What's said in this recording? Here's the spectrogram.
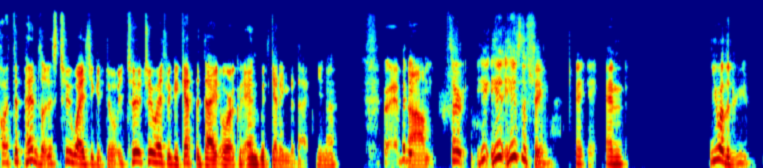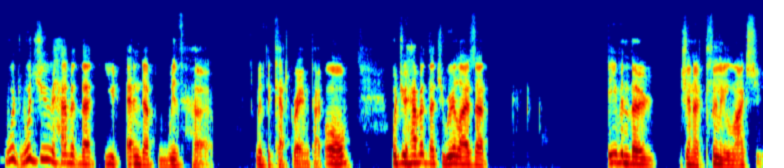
well, it depends. Like, there's two ways you could do it. Two two ways we could get the date, or it could end with getting the date. You know. Uh, but Um, so he- he- here's the thing, and you are the would would you have it that you'd end up with her, with the Kat Graham type, or would you have it that you realize that even though Jenna clearly likes you,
